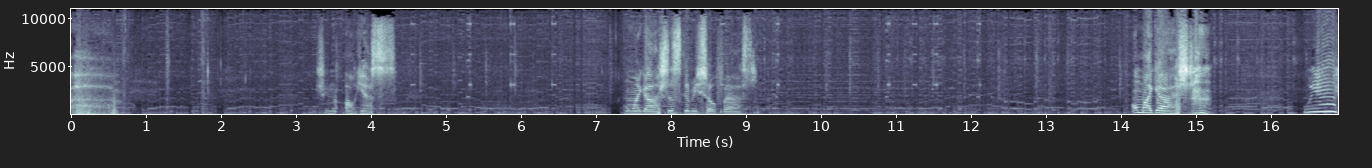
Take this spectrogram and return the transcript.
Oh, yes. Oh my gosh, this is gonna be so fast. Oh my gosh. Wee.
